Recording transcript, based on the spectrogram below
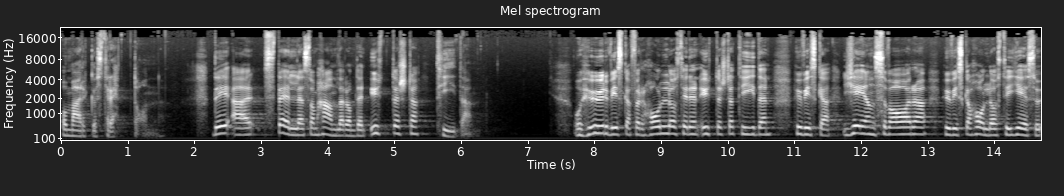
och Markus 13. Det är ställen som handlar om den yttersta tiden och hur vi ska förhålla oss till den yttersta tiden, hur vi ska gensvara, hur vi ska hålla oss till Jesu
